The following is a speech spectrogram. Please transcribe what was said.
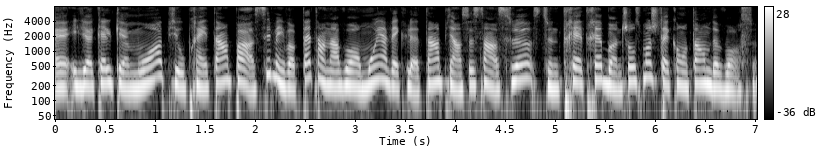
euh, il y a quelques mois, puis au printemps passé, mais il va peut-être en avoir moins avec le temps. Puis en ce sens-là, c'est une très très bonne chose. Moi, j'étais contente de voir ça.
